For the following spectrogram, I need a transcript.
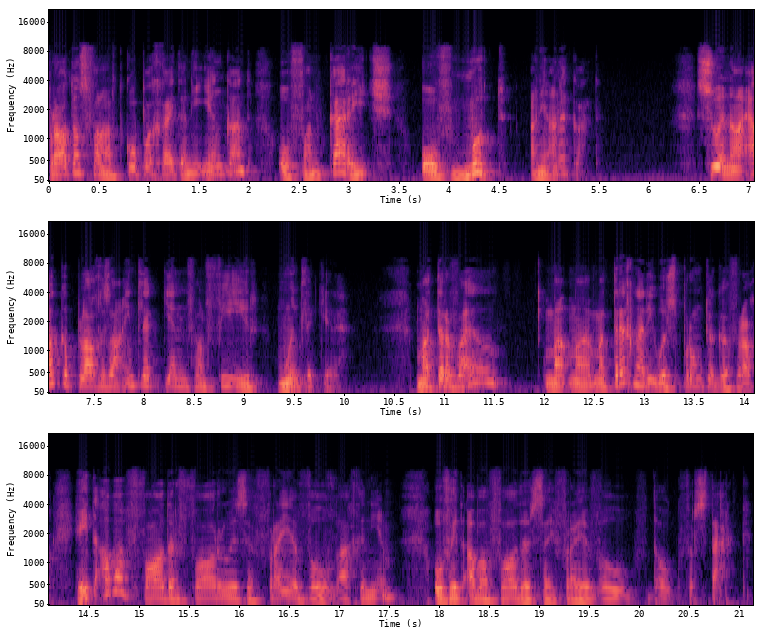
Praat ons van hardkoppigheid aan die een kant of van courage of moed aan die ander kant So na elke plaag is daar eintlik een van vier moontlikhede. Maar terwyl maar maar maar terug na die oorspronklike vraag, het Abba Vader Farao se vrye wil weggeneem of het Abba Vader sy vrye wil dalk versterk?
